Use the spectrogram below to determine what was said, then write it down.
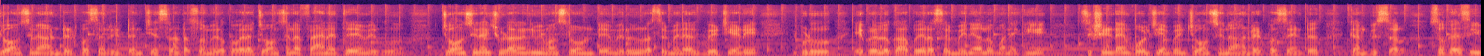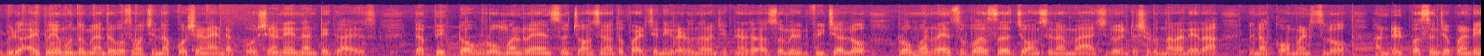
John Cena hundred percent return చేస్తారంట. సో మీరు ఒకవేళ జాన్సినా ఫ్యాన్ అయితే మీకు జాన్సినాకి చూడాలని మీ మనసులో ఉంటే మీరు రసల్ మేనియాకి వెయిట్ చేయండి. ఇప్పుడు ఏప్రిల్లో కాకపోయే రసల్ మేనియాలో మనకి sixteen time world champion John Cena hundred percent కనిపిస్తారు. సో గైస్ ఈ వీడియో అయిపోయే ముందు మీ అందరి కోసం ఒక చిన్న క్వశ్చన్ అండ్ ఆ క్వశ్చన్ ఏంటంటే guys the big dog Roman Reigns జాన్సినాతో ఫైట్ చేయడానికి రెడీ ఉన్నారని చెప్పినారు కదా. సో మీరు ఇన్ ఫ్యూచర్లో రోమన్ రైన్స్ వర్సెస్ జాన్సినా మ్యాచ్లో ఇంట్రెస్టెడ్ ఉన్నారా లేరా? మీరు నా కామెంట్స్లో హండ్రెడ్ పర్సెంట్ చెప్పండి.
